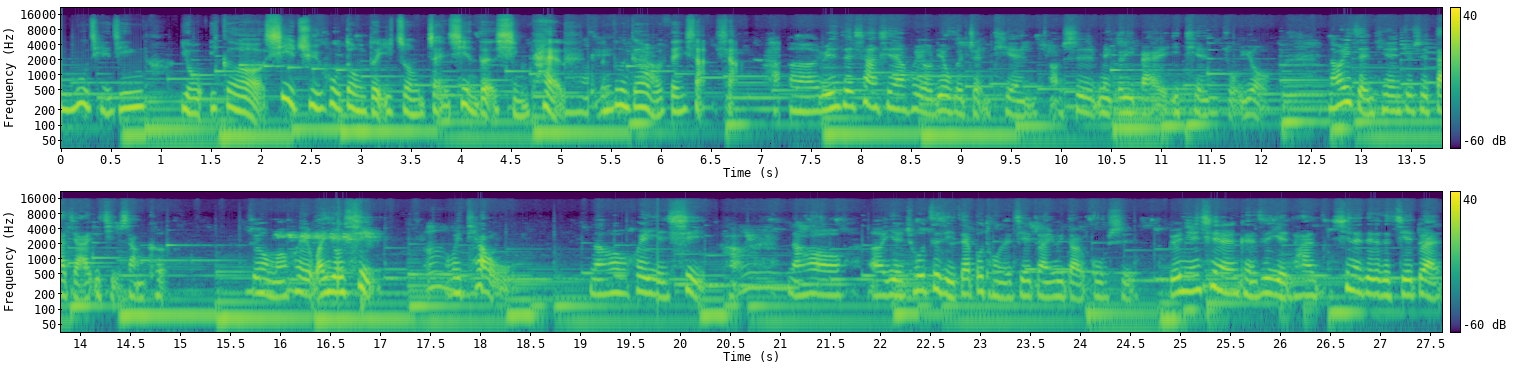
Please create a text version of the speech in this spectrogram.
嗯，目前已经有一个戏剧互动的一种展现的形态能不能跟我们分享一下？好，呃，原则上现在会有六个整天，啊，是每个礼拜一天左右，然后一整天就是大家一起上课，所以我们会玩游戏，嗯，会跳舞，然后会演戏，哈，然后呃，演出自己在不同的阶段遇到的故事，比如年轻人可能是演他现在在这个阶段。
